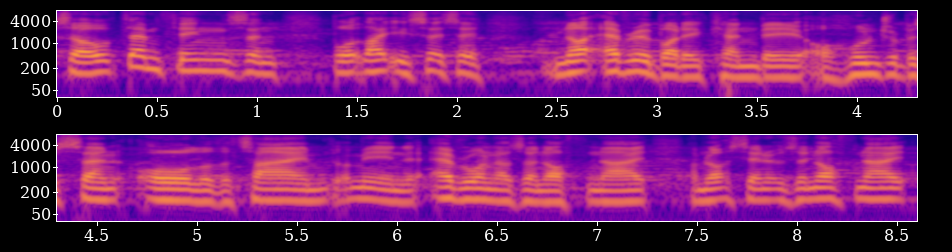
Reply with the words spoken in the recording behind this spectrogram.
So them things, and but like you said, not everybody can be 100% all of the time. I mean, everyone has an off night. I'm not saying it was an off night.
